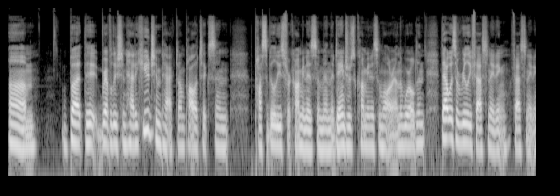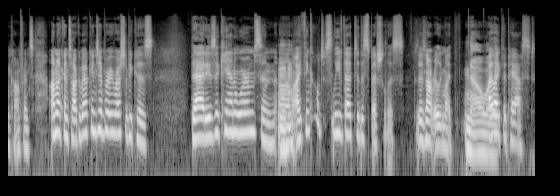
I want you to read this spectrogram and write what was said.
um, but the revolution had a huge impact on politics and possibilities for communism and the dangers of communism all around the world. And that was a really fascinating, fascinating conference. I'm not going to talk about contemporary Russia because that is a can of worms, and um, I think I'll just leave that to the specialists it's not really my. No, I like the past.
